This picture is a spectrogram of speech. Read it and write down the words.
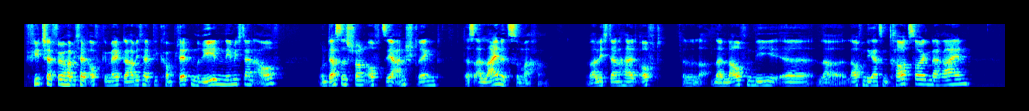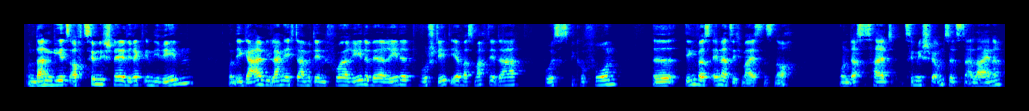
Feature-Film habe ich halt oft gemerkt, da habe ich halt die kompletten Reden, nehme ich dann auf. Und das ist schon oft sehr anstrengend, das alleine zu machen. Weil ich dann halt oft, dann, dann laufen die, äh, laufen die ganzen Trauzeugen da rein und dann geht's oft ziemlich schnell direkt in die Reden und egal, wie lange ich da mit denen vorher rede, wer redet, wo steht ihr, was macht ihr da, wo ist das Mikrofon, äh, irgendwas ändert sich meistens noch. Und das ist halt ziemlich schwer umzusetzen alleine.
